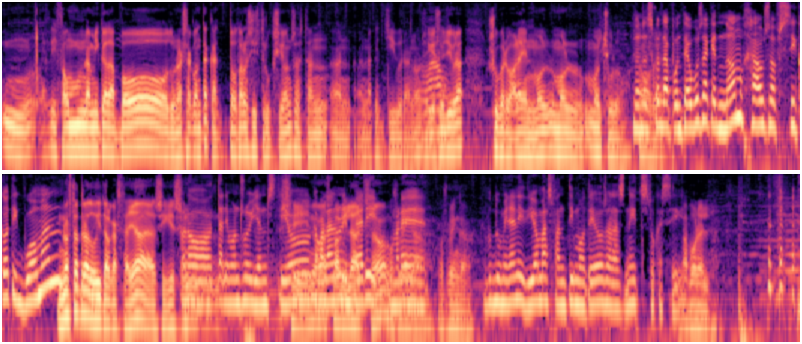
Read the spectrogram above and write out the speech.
mm, li fa una mica de por donar-se compte que totes les instruccions estan en, en aquest llibre, no? O sigui, és un llibre supervalent, molt, molt, molt xulo. Doncs molt escolta, apunteu-vos aquest nom, House of Psychotic Woman, No està traduït al castellà, o sigui, és però un... tenim uns oients, tio, sí, que no, valen un espavilats, imperi. no? Pues Hombre, venga, pues venga, dominen idiomes, fan timoteos a les nits, el que sigui. a por él. Ha ha ha.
